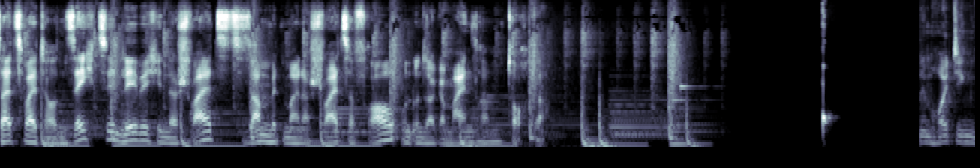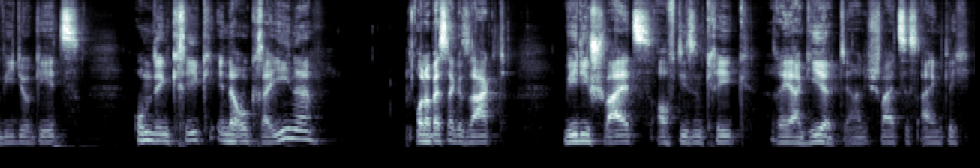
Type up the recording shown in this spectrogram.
Seit 2016 lebe ich in der Schweiz zusammen mit meiner Schweizer Frau und unserer gemeinsamen Tochter. Im heutigen Video geht es um den Krieg in der Ukraine oder besser gesagt, wie die Schweiz auf diesen Krieg reagiert. Ja, die Schweiz ist eigentlich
